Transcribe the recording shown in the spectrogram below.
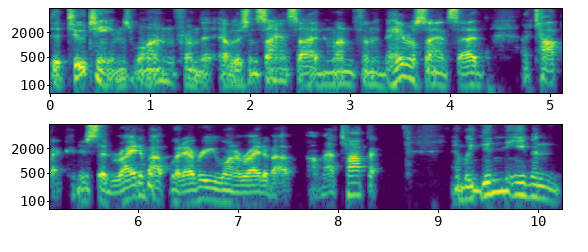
the two teams, one from the evolution science side and one from the behavioral science side, a topic. And you said, write about whatever you want to write about on that topic. And we didn't even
